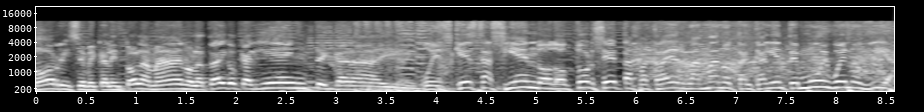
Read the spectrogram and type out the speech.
Sorry, se me calentó la mano, la traigo caliente, caray. Pues, ¿qué está haciendo, doctor Z, para traer la mano tan caliente? Muy buenos días.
